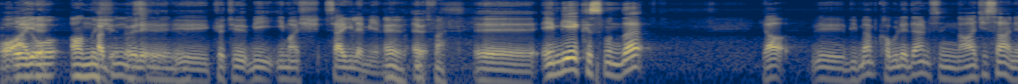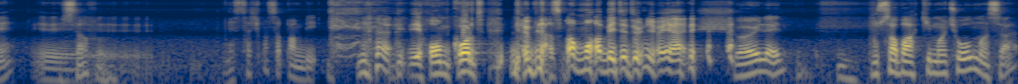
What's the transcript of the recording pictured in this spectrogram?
O öyle ayrı. o anlaşılmasın Tabii öyle diye. e, kötü bir imaj sergilemeyelim. Evet, orada. lütfen. Ee, NBA kısmında ya e, bilmem kabul eder misin nacizane e, Estağfurullah. ne saçma sapan bir home court deplasman muhabbeti dönüyor yani. Böyle bu sabahki maç olmasa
